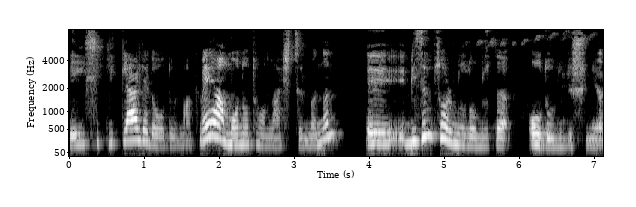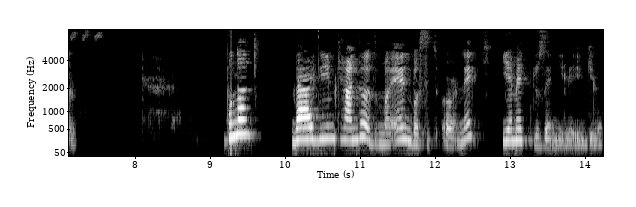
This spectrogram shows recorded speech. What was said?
değişikliklerle doldurmak veya monotonlaştırmanın e, bizim sorumluluğumuzda olduğunu düşünüyorum. Buna verdiğim kendi adıma en basit örnek yemek düzeniyle ilgili.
